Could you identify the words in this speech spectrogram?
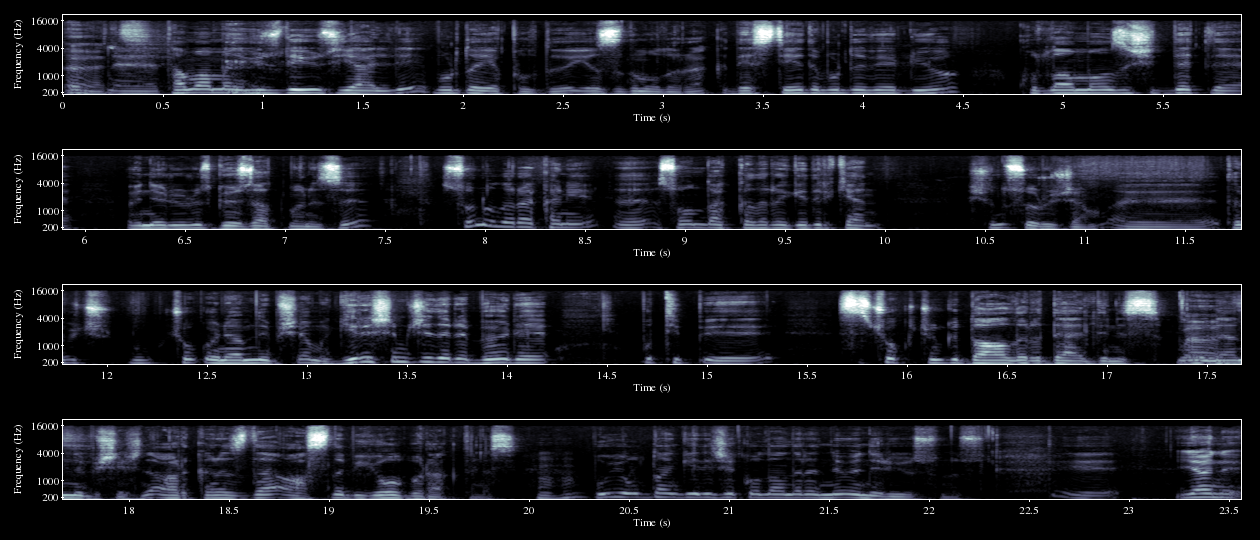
Evet. E, tamamen yüzde yüz yerli. Burada yapıldığı yazılım olarak. Desteği de burada veriliyor. Kullanmanızı şiddetle öneriyoruz göz atmanızı. Son olarak hani e, son dakikalara gelirken şunu soracağım. E, tabii bu çok önemli bir şey ama girişimcilere böyle bu tip e, siz çok çünkü dağları deldiniz. Bu Evet. önemli bir şey. Şimdi arkanızda aslında bir yol bıraktınız. Bu yoldan gelecek olanlara ne öneriyorsunuz? E, Yani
